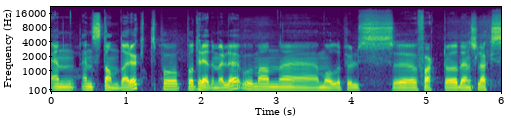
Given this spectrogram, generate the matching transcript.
en, en standardøkt på, på tredemølle, hvor man eh, måler puls, eh, fart og den slags.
